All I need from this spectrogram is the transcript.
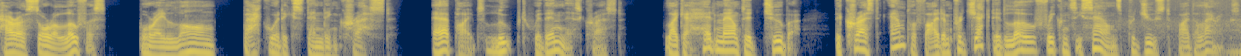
Parasaurolophus bore a long, backward extending crest, air pipes looped within this crest. Like a head mounted tuba, the crest amplified and projected low frequency sounds produced by the larynx.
